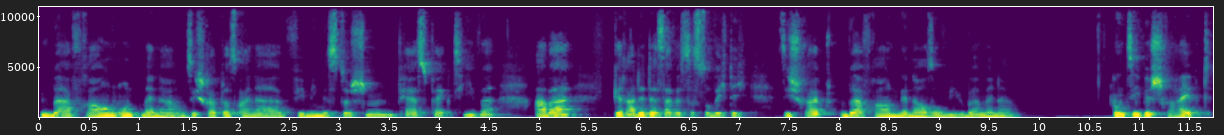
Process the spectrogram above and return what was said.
über Frauen und Männer. Und sie schreibt aus einer feministischen Perspektive. Aber gerade deshalb ist es so wichtig, sie schreibt über Frauen genauso wie über Männer. Und sie beschreibt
